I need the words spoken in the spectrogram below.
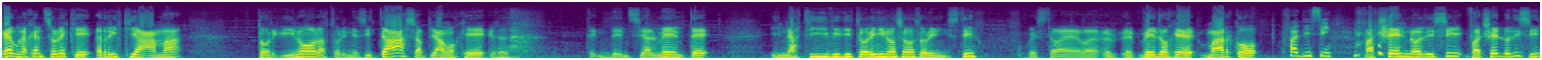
è una canzone che richiama Torino, la torinesità. Sappiamo che eh, tendenzialmente i nativi di Torino sono torinisti. Questo è. eh, Vedo che Marco Fa di sì. facendo di sì, facendo di sì,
